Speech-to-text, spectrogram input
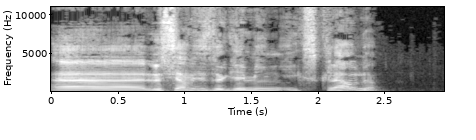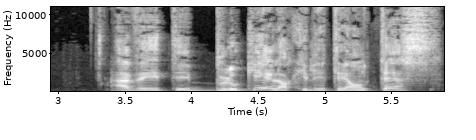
Euh, le service de gaming xCloud avait été bloqué alors qu'il était en test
